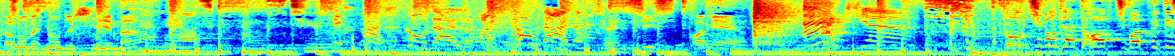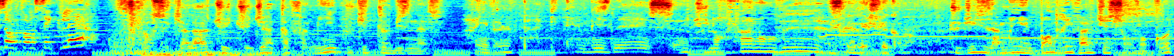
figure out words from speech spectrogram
Parlons maintenant de cinéma. C'est un scandale Un scandale Scène 6, première. Action Quand tu vends de la drogue, tu vois plus tes enfants, c'est clair? Dans ce cas-là, tu, tu dis à ta famille, quitte le business. Ah, ils veulent pas business. Mais tu leur fais à l'envers. Je fais, je fais comment? Tu dis, Zama, il y a une bande rivale qui est sur vos côtes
